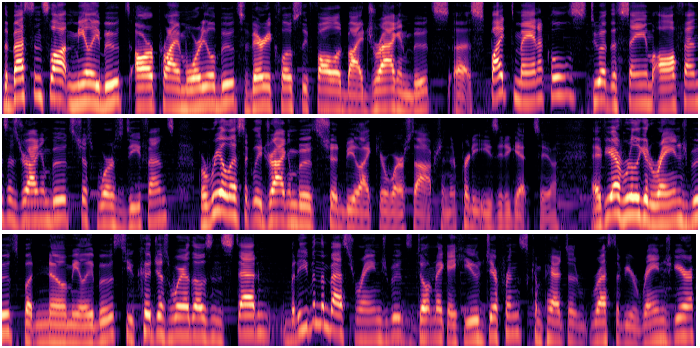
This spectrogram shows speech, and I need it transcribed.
The best in slot melee boots are primordial boots, very closely followed by dragon boots. Uh, spiked manacles do have the same offense as dragon boots, just worse defense. But realistically, dragon boots should be like your worst option. They're pretty easy to get to. If you have really good range boots, but no melee boots, you could just wear those instead. But even the best range boots don't make a huge difference compared to the rest of your range gear.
